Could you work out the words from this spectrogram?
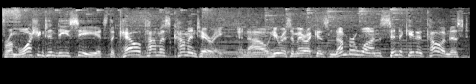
From Washington, D.C., it's the Cal Thomas Commentary. And now, here is America's number one syndicated columnist,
